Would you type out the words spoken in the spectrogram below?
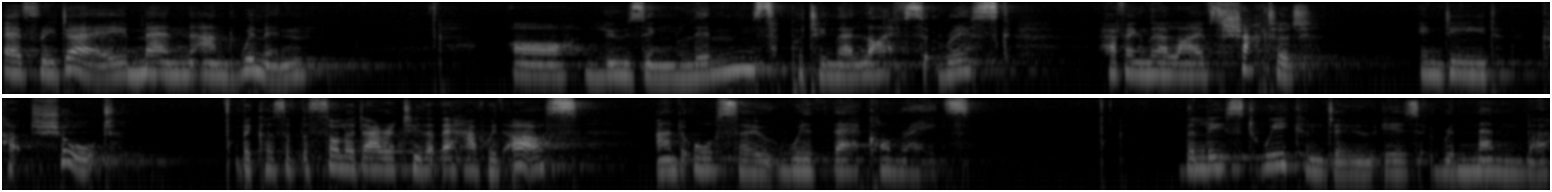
Every day, men and women are losing limbs, putting their lives at risk, having their lives shattered, indeed cut short, because of the solidarity that they have with us and also with their comrades the least we can do is remember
